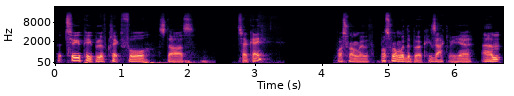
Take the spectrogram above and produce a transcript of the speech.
But two people have clicked four stars. It's okay. What's wrong with What's wrong with the book? Exactly. Yeah. Um,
